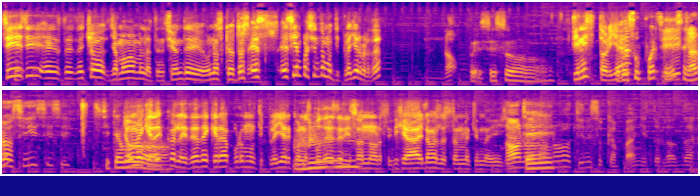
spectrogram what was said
Sí, sí, este, de hecho llamábamos la atención de unos que otros. Es, es 100% multiplayer, ¿verdad? No. Pues eso. ¿Tiene historia? Pero es su fuerte. Sí, ese, claro, ¿no? sí, sí, sí. Sí tengo- Yo me quedé con la idea de que era puro multiplayer con los poderes de Dishonored. Y dije, ay, nada más lo están metiendo ahí. ya". No, no, Sí. no, no, tiene su campaña y toda la onda.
